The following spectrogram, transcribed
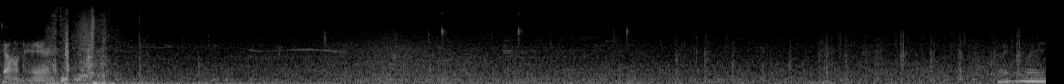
Down here. Right way.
